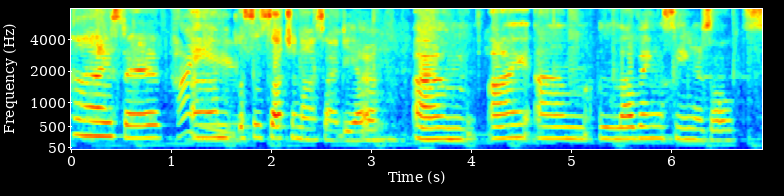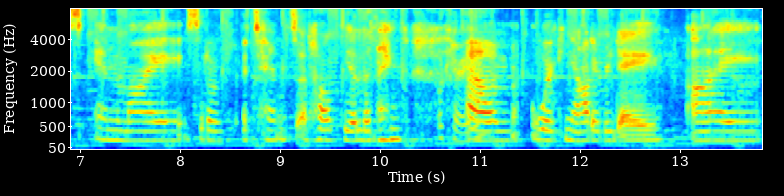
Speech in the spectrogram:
Hi, Steph. Hi. Um, this is such a nice idea. Um, I am loving seeing results in my sort of attempts at healthier living. Okay. Um, working out every day. I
